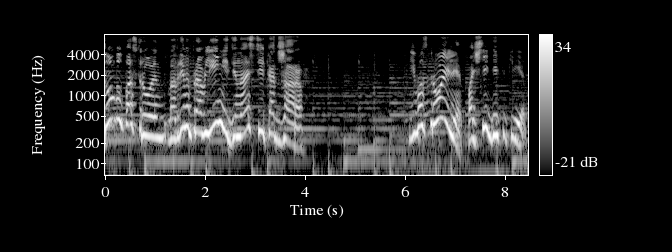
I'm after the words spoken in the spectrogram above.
Дом был построен во время правления династии Каджаров. Его строили почти 10 лет.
